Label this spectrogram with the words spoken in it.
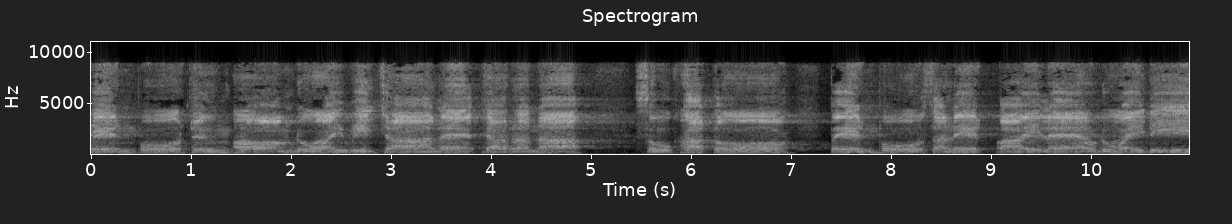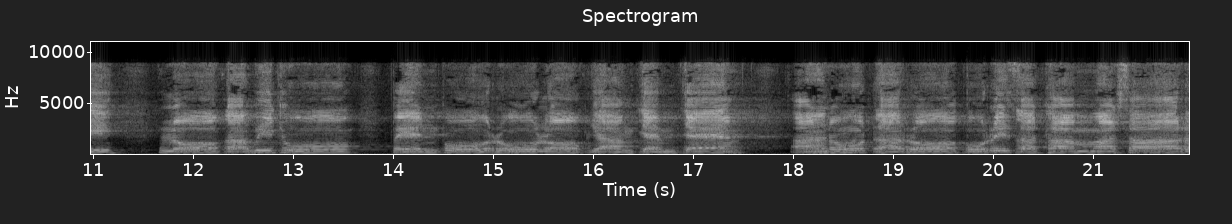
เป็นผู้ถึงพร้อมด้วยวิชาและจารณะ สุขโต เป็นผู้เสด็จไปแล้วด้วยดี โลกวิทูเป็นผู้รู้โลกอย่างแจ่มแจ้ง อนุตตรโรปุริสธรรมสาร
